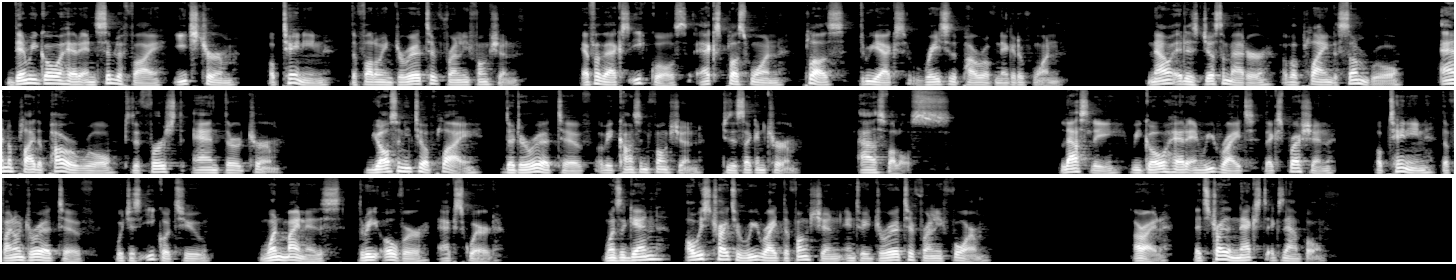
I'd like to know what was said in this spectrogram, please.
Then we go ahead and simplify each term, obtaining the following derivative-friendly function. f of x equals x plus 1 plus 3x raised to the power of negative 1. Now it is just a matter of applying the sum rule and apply the power rule to the first and third term. We also need to apply the derivative of a constant function to the second term, as follows. Lastly, we go ahead and rewrite the expression obtaining the final derivative, which is equal to 1 minus 3 over x squared. Once again, always try to rewrite the function into a derivative-friendly form. Alright, let's try the next example.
